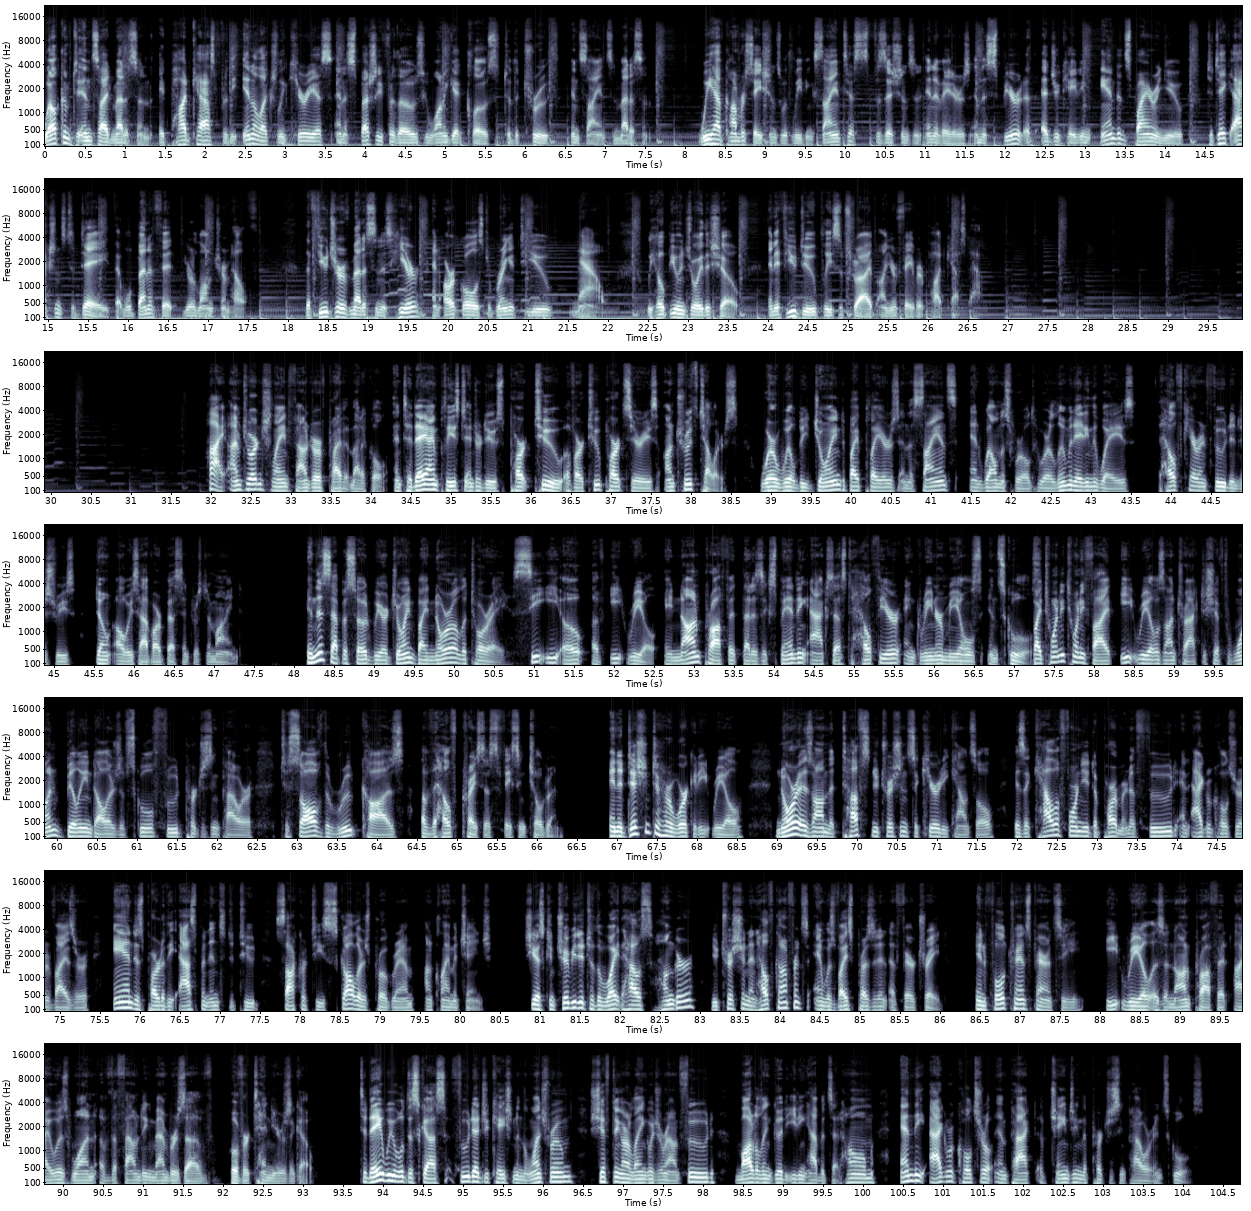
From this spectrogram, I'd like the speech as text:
Welcome to Inside Medicine, a podcast for the intellectually curious and especially for those who want to get close to the truth in science and medicine. We have conversations with leading scientists, physicians, and innovators in the spirit of educating and inspiring you to take actions today that will benefit your long term health. The future of medicine is here, and our goal is to bring it to you now. We hope you enjoy the show. And if you do, please subscribe on your favorite podcast app. Hi, I'm Jordan Shlain, founder of Private Medical, and today I'm pleased to introduce part two of our two part series on truth tellers, where we'll be joined by players in the science and wellness world who are illuminating the ways the healthcare and food industries don't always have our best interest in mind. In this episode, we are joined by Nora LaTorre, CEO of Eat Real, a nonprofit that is expanding access to healthier and greener meals in schools. By 2025, Eat Real is on track to shift $1 billion of school food purchasing power to solve the root cause of the health crisis facing children. In addition to her work at Eat Real, Nora is on the Tufts Nutrition Security Council, is a California Department of Food and Agriculture advisor, and is part of the Aspen Institute Socrates Scholars Program on climate change. She has contributed to the White House Hunger, Nutrition, and Health Conference and was vice president of Fair Trade. In full transparency, Eat Real is a nonprofit I was one of the founding members of over 10 years ago. Today, we will discuss food education in the lunchroom, shifting our language around food, modeling good eating habits at home, and the agricultural impact of changing the purchasing power in schools.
